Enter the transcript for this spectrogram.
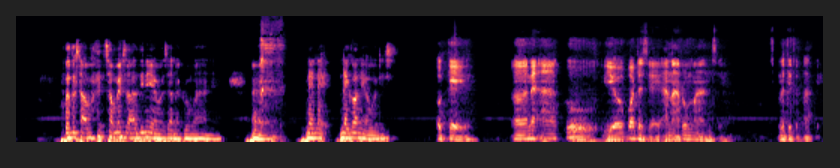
Untuk sampai sampai saat ini ya masih anak rumahan ya. Nah, nenek nekon ya Wadis. Oke. Eh, nek aku ya pada sih anak rumahan sih. Lebih tepatnya.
